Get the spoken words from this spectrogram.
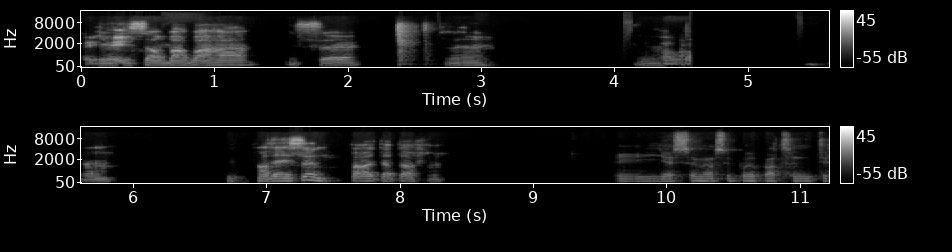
Hey, hey. Sœur Barbara. Sœur. Frère Denison, parole à toi, frère. Yes, merci pour l'opportunité.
